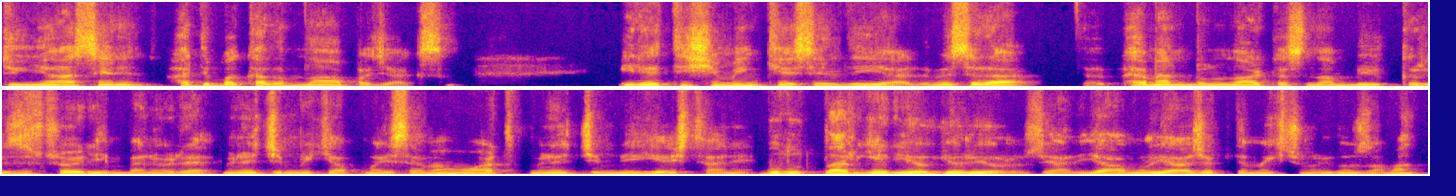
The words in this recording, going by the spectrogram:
dünya senin. Hadi bakalım ne yapacaksın? İletişimin kesildiği yerde mesela hemen bunun arkasından büyük krizi söyleyeyim. Ben öyle müneccimlik yapmayı sevmem ama artık müneccimliği geçti. Hani bulutlar geliyor görüyoruz. Yani yağmur yağacak demek için uygun zaman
